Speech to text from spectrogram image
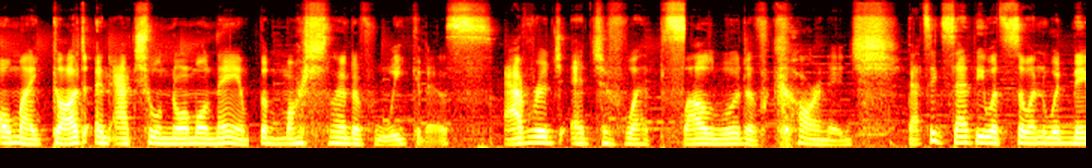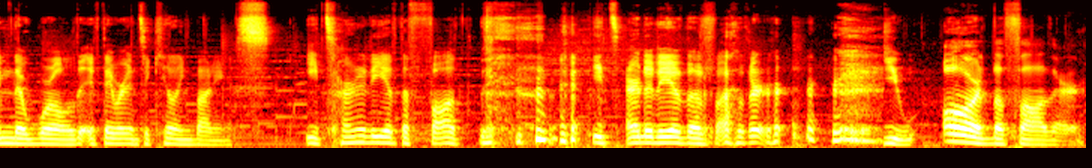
Oh my god, an actual normal name. The Marshland of Weakness. Average Edge of Webs. Wildwood of Carnage. That's exactly what someone would name their world if they were into killing bunnies. Eternity of the Father. Eternity of the Father. you are the Father.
